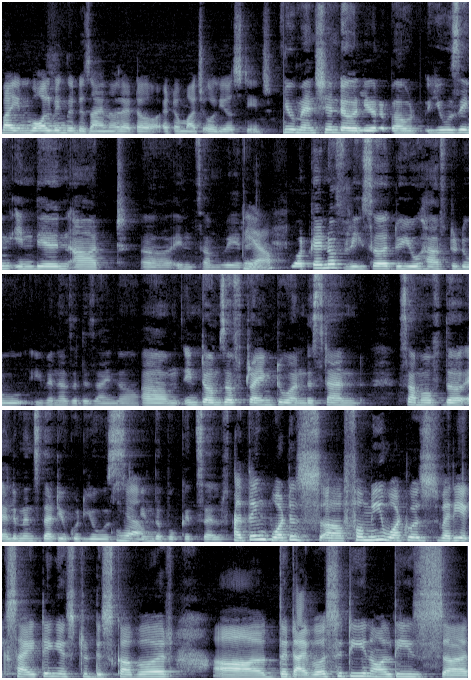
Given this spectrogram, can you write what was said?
by involving the designer at a at a much earlier stage. You mentioned earlier about using Indian art uh, in some way. Right? Yeah. What kind of research do you have to do, even as a designer, um, in terms of trying to understand? some of the elements that you could use yeah. in the book itself i think what is uh, for me what was very exciting is to discover uh, the diversity in all these uh,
